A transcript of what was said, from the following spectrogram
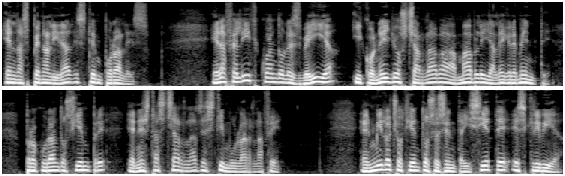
en las penalidades temporales. Era feliz cuando les veía y con ellos charlaba amable y alegremente, procurando siempre en estas charlas estimular la fe. En 1867 escribía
